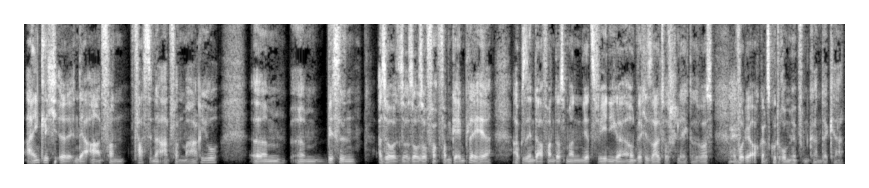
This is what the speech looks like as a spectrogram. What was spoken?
eigentlich äh, in der Art von, fast in der Art von Mario, ähm, ähm, bisschen, also so, so, so vom, vom Gameplay her, abgesehen davon, dass man jetzt weniger irgendwelche Saltos schlägt oder sowas, obwohl der auch ganz gut rumhüpfen kann, der Kerl.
